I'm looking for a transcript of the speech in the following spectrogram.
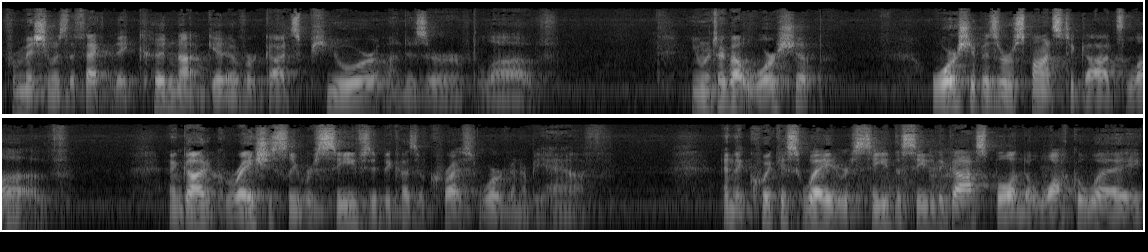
for mission was the fact that they could not get over God's pure, undeserved love. You want to talk about worship? Worship is a response to God's love. And God graciously receives it because of Christ's work on our behalf. And the quickest way to receive the seed of the gospel and to walk away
